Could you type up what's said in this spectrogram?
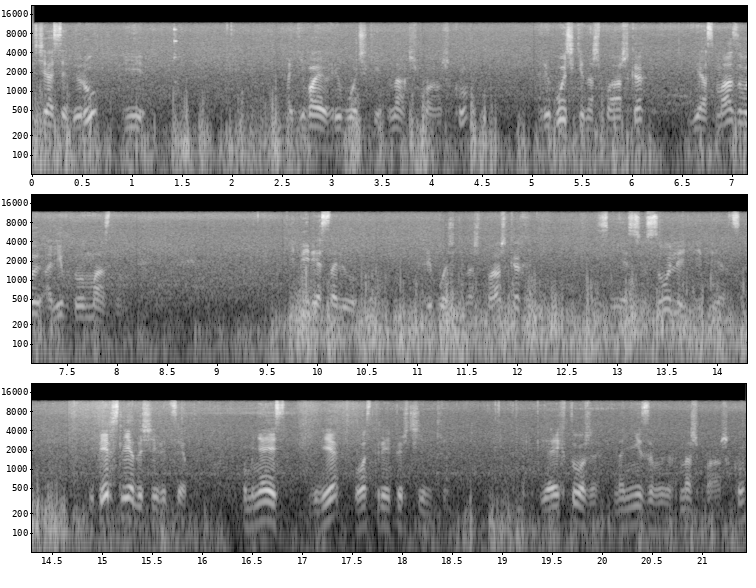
Сейчас я беру и одеваю грибочки на шпажку. Грибочки на шпажках я смазываю оливковым маслом. Теперь я солю грибочки на шпажках смесью соли и перца. Теперь следующий рецепт. У меня есть две острые перчинки. Я их тоже нанизываю на шпажку.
